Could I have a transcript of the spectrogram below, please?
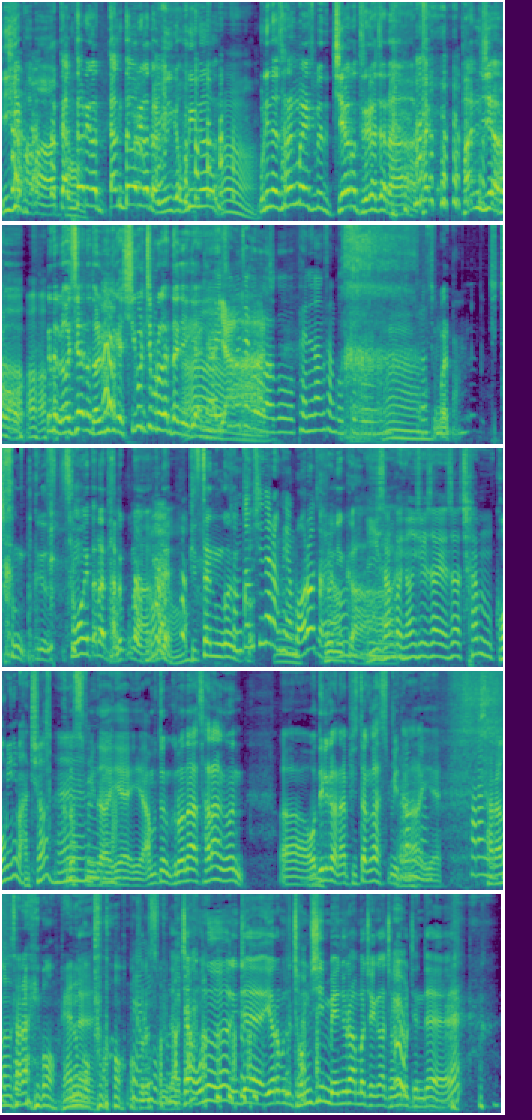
이게 봐봐 땅덩어리가 땅덩어리가 넓으니까 우리는 어. 우리는 사랑만 있으면 지하로 들어가잖아 바- 반지하로 근데 러시아는 넓으니까 시골집으로 간다는 얘기 아니야 네, 야, 시골집으로 가고 배는 항상 고프고 정말 그렇습니다. 참그 상황에 따라 다르구나 근데 비슷한 건 점점 거- 시내랑 그냥 멀어져요. 그러니까. 이상과 현실 사이에서 참 고민이 많죠. 예. 그렇습니다 예, 예. 아무튼 그러나 사랑은 어, 어딜 가나 비슷한 것 같습니다 그럼요. 예. 사랑은, 사랑은 고프고. 사랑이고 배는 네. 고프고. 배는 그렇습니다. 고픕니다. 자, 오늘 이제 여러분들 점심 메뉴를 한번 저희가 정해볼 텐데,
